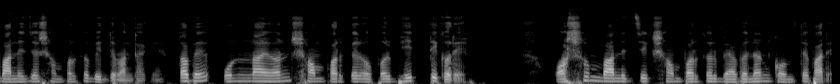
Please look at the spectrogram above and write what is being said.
বাণিজ্য সম্পর্ক বিদ্যমান থাকে। তবে উন্নয়ন সম্পর্কের ওপর ভিত্তি করে অসম বাণিজ্যিক সম্পর্কের ব্যবধান কমতে পারে।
